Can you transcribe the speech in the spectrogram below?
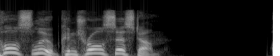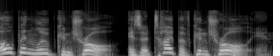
Closed loop control system Open loop control is a type of control in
